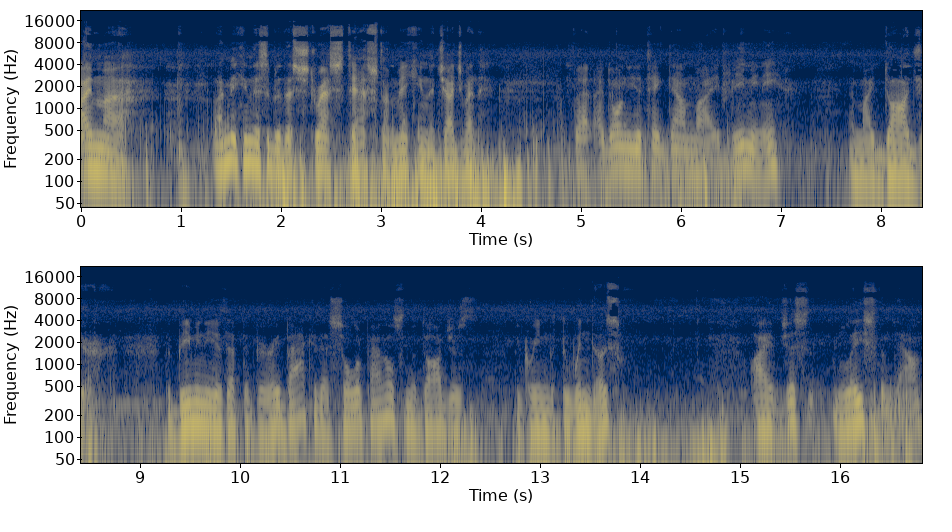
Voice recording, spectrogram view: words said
I'm uh, I'm making this a bit of a stress test. I'm making the judgment that I don't need to take down my Bimini and my Dodger. The Bimini is at the very back. It has solar panels, and the Dodger's the green with the windows. I've just laced them down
